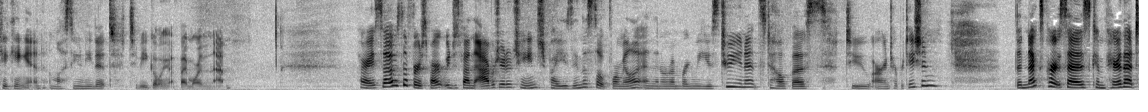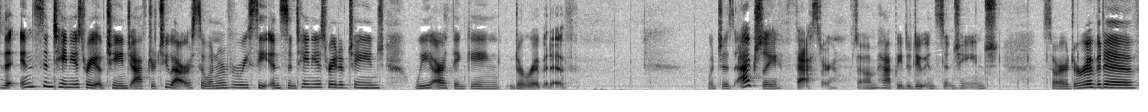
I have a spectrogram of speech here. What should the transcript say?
kicking in unless you need it to be going up by more than that. All right, so that was the first part. We just found the average rate of change by using the slope formula and then remembering we use two units to help us to our interpretation. The next part says compare that to the instantaneous rate of change after two hours. So whenever we see instantaneous rate of change, we are thinking derivative, which is actually faster. So I'm happy to do instant change. So our derivative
